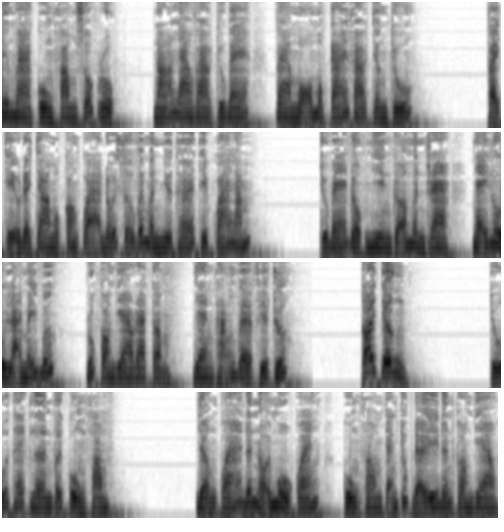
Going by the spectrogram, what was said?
Nhưng mà cuồng phong sốt ruột, nó lao vào chú bé và mổ một cái vào chân chú. Phải chịu để cho một con quạ đối xử với mình như thế thì quá lắm. Chú bé đột nhiên gỡ mình ra, nhảy lui lại mấy bước, rút con dao ra cầm, dang thẳng về phía trước. Coi chừng! Chú thét lên với cuồng phong. Giận quá đến nỗi mù quáng, cuồng phong chẳng chút để ý đến con dao.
